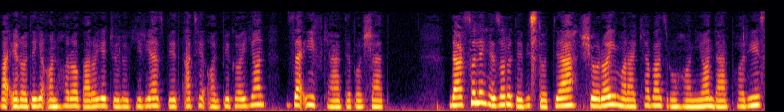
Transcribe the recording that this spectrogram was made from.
و اراده آنها را برای جلوگیری از بدعت آلبیگاییان ضعیف کرده باشد. در سال 1210 شورای مرکب از روحانیان در پاریس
